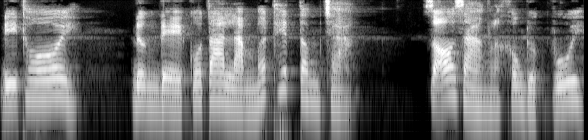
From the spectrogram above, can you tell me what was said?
đi thôi, đừng để cô ta làm mất hết tâm trạng. Rõ ràng là không được vui.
